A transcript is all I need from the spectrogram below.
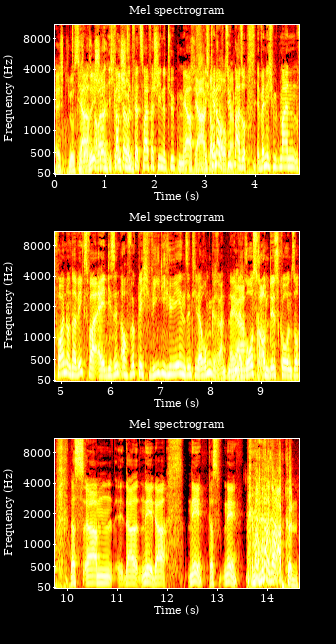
Echt lustig. Ja, also ich aber schon, ich glaube, da schon, sind wir zwei verschiedene Typen, ja. Ich- ja, ich kenne ich auch, Typen, ja. also wenn ich mit meinen Freunden unterwegs war, ey, die sind auch wirklich wie die Hyänen sind die da rumgerannt, ne, in Ja. der Großraumdisco und so. Das, ähm, da, nee, da, nee, das, nee. Ja, man muss das auch abkönnen.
